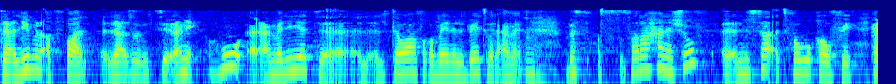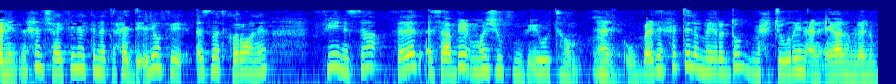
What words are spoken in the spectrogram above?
تعليم الأطفال لازم يعني هو عملية التوافق بين البيت والعمل. بس صراحة أنا أشوف النساء تفوقوا فيه. يعني نحن شايفينها كنا تحدي. اليوم في أزمة كورونا في نساء ثلاث أسابيع ما نشوفهم بيوتهم. يعني وبعدين حتى لما يردون محجورين عن عيالهم لأنهم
